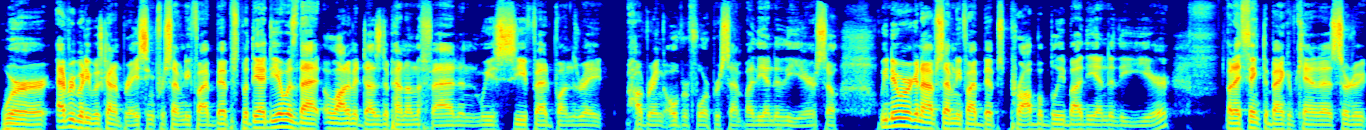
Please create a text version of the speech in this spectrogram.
where everybody was kind of bracing for 75 bips. But the idea was that a lot of it does depend on the Fed, and we see Fed funds rate hovering over 4% by the end of the year. So we knew we were going to have 75 bips probably by the end of the year. But I think the Bank of Canada is sort of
